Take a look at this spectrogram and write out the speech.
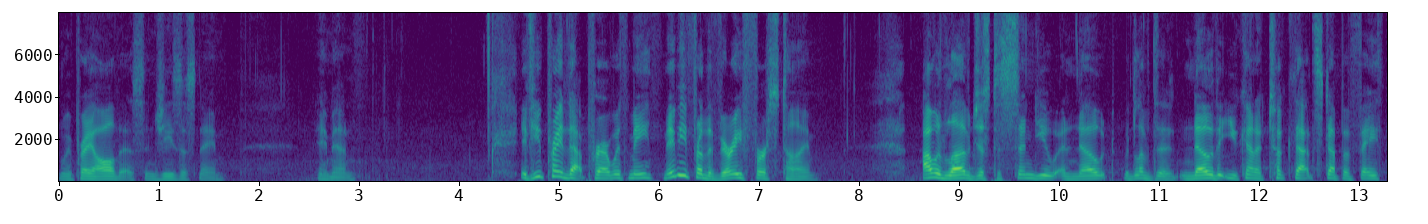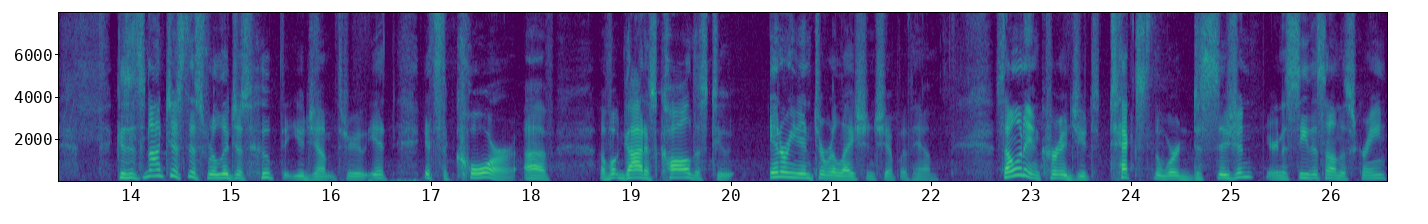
We pray all this in Jesus' name. Amen. If you prayed that prayer with me, maybe for the very first time, I would love just to send you a note. Would love to know that you kind of took that step of faith. Because it's not just this religious hoop that you jump through, it, it's the core of, of what God has called us to, entering into relationship with Him. So I want to encourage you to text the word decision. You're going to see this on the screen.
